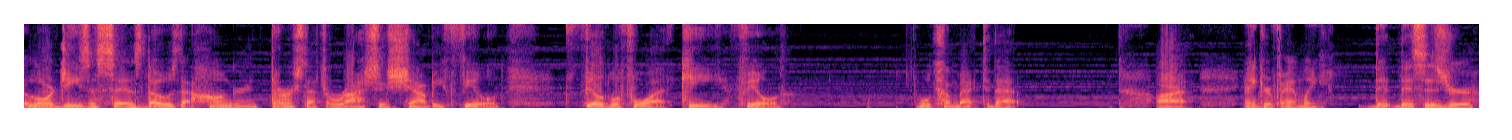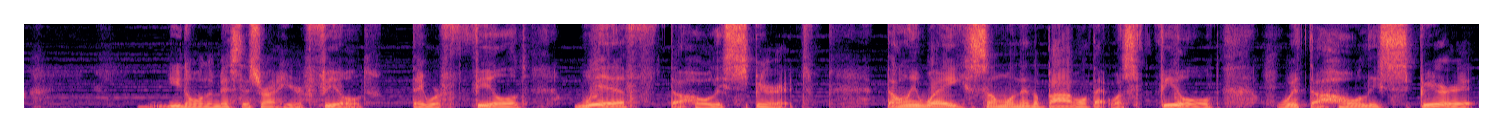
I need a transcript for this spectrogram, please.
the Lord Jesus says, Those that hunger and thirst after righteousness shall be filled. Filled with what? Key, filled. We'll come back to that. Alright, Anchor family, this is your. You don't want to miss this right here. Filled. They were filled with the Holy Spirit. The only way someone in the Bible that was filled with the Holy Spirit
